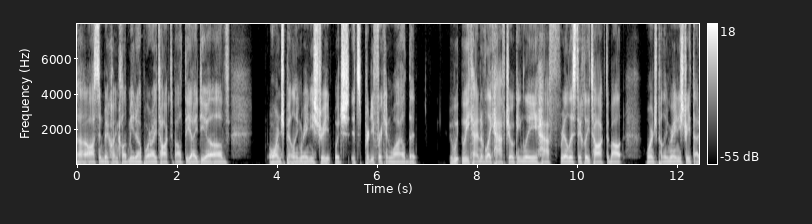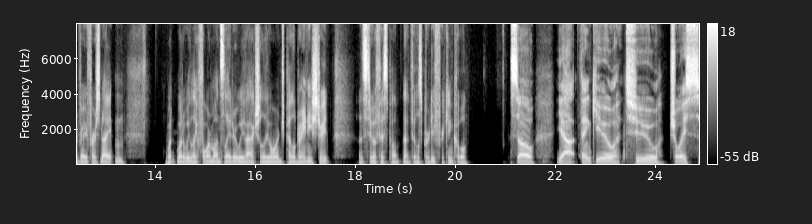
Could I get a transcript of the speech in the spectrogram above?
uh, Austin Bitcoin Club meetup where I talked about the idea of orange pilling Rainey Street, which it's pretty freaking wild that we, we kind of like half jokingly, half realistically talked about orange pilling Rainey Street that very first night. And what what are we like four months later? We've actually orange pilled Rainey Street. Let's do a fist pump. That feels pretty freaking cool. So, yeah, thank you to Choice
